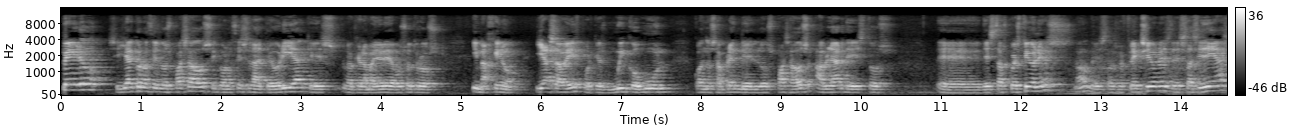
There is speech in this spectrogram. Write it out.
pero si ya conocéis los pasados, si conocéis la teoría, que es lo que la mayoría de vosotros imagino ya sabéis, porque es muy común cuando se aprenden los pasados hablar de, estos, eh, de estas cuestiones, de estas reflexiones, de estas ideas,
